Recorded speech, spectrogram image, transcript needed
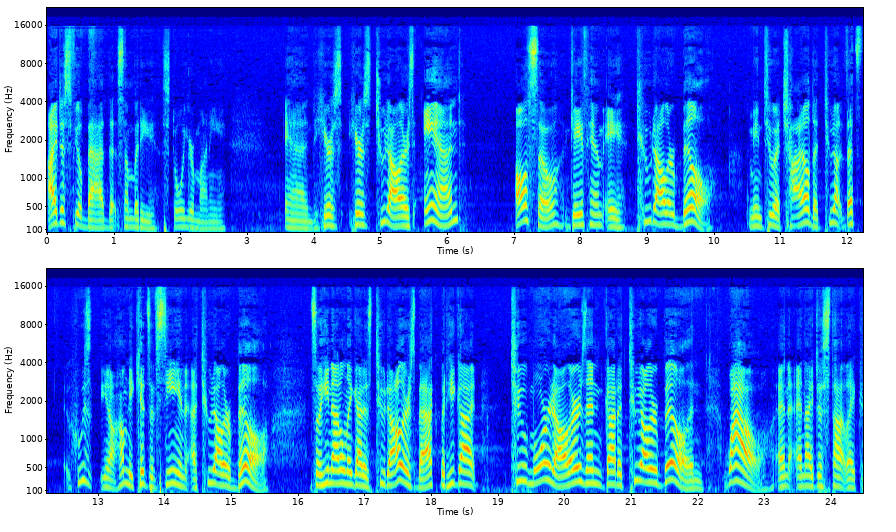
I just feel bad that somebody stole your money. And here's, here's $2. And also gave him a $2 bill. I mean, to a child, a 2, that's, who's, you know, how many kids have seen a $2 bill? So he not only got his $2 back, but he got two more dollars and got a $2 bill. And wow. And, and I just thought, like,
